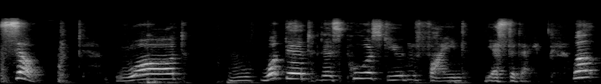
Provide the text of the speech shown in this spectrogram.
so what what did this poor student find yesterday? Well,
